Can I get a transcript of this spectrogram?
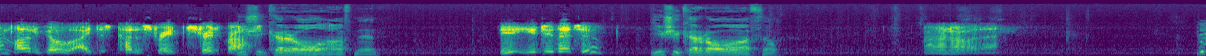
don't bother to go. I just cut it straight straight across. You should cut it all off, man. You you do that too? You should cut it all off though. I don't know about that.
